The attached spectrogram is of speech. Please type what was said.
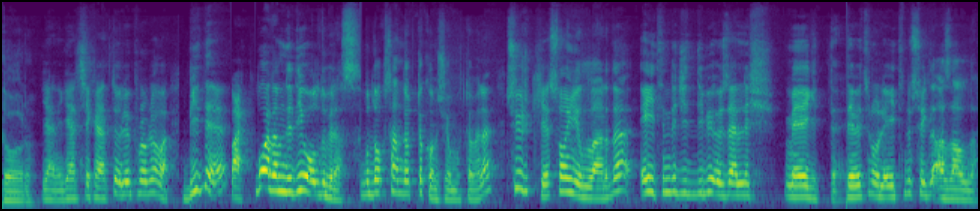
Doğru. Yani gerçek hayatta öyle bir problem var. Bir de bak bu adam dediği oldu biraz. Bu 94'te konuşuyor muhtemelen. Türkiye son yıllarda eğitimde ciddi bir özelleşmeye gitti. Devletin rolü eğitimde sürekli azaldı.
